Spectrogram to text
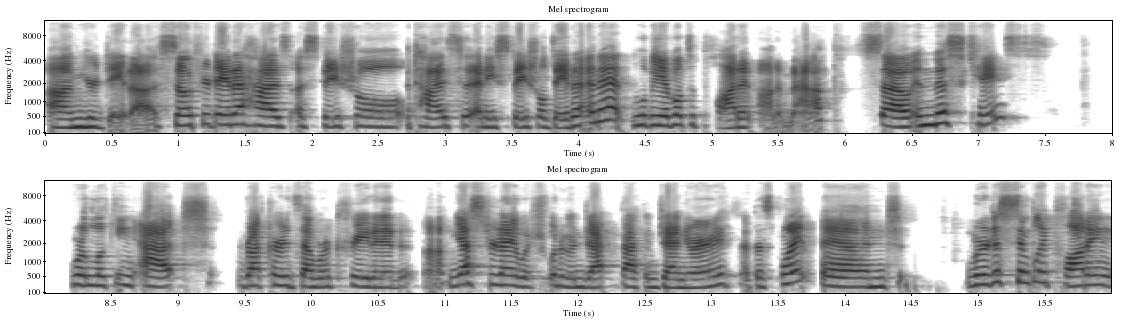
um, your data. So if your data has a spatial ties to any spatial data in it, we'll be able to plot it on a map. So in this case, we're looking at records that were created um, yesterday, which would have been back in January at this point, and we're just simply plotting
